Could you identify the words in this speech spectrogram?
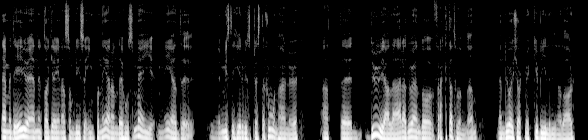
Nej, men det är ju en av grejerna som blir så imponerande hos mig med Mr Hirvis prestation här nu. Att eh, du i all ära, du har ändå fraktat hunden, men du har kört mycket bil i dina dagar.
